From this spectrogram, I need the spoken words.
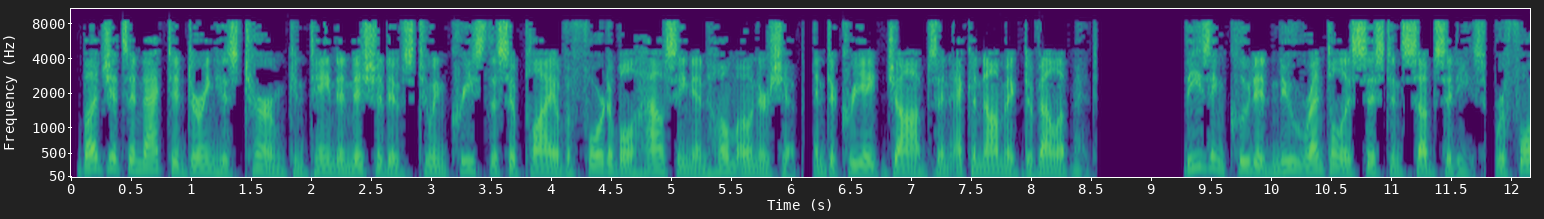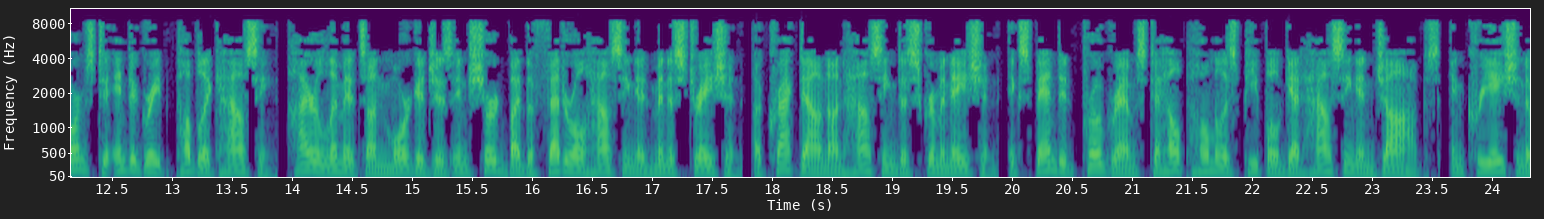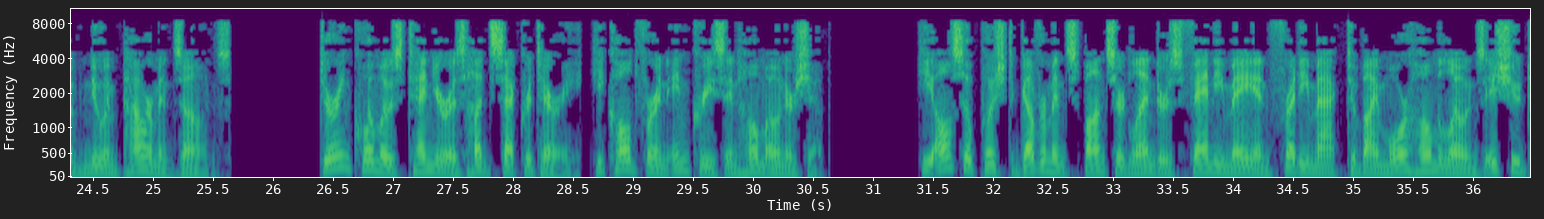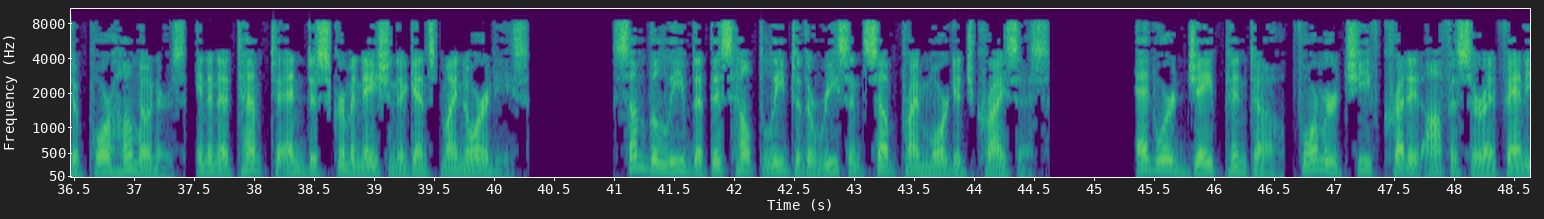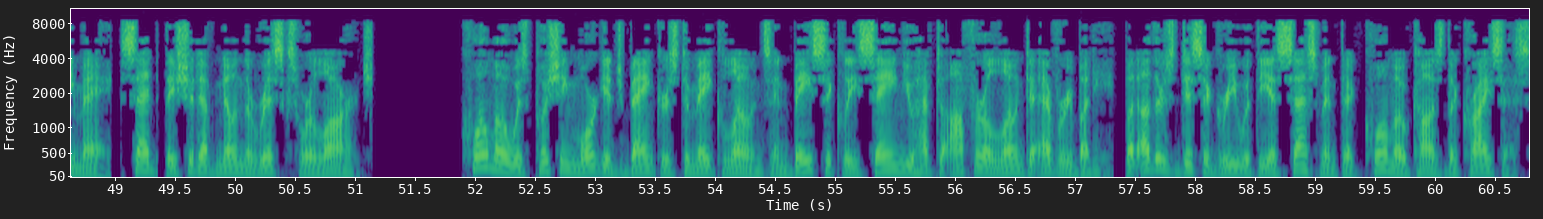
Budgets enacted during his term contained initiatives to increase the supply of affordable housing and home ownership, and to create jobs and economic development. These included new rental assistance subsidies, reforms to integrate public housing, higher limits on mortgages insured by the Federal Housing Administration, a crackdown on housing discrimination, expanded programs to help homeless people get housing and jobs, and creation of new empowerment zones. During Cuomo's tenure as HUD secretary, he called for an increase in home ownership. He also pushed government-sponsored lenders Fannie Mae and Freddie Mac to buy more home loans issued to poor homeowners, in an attempt to end discrimination against minorities. Some believe that this helped lead to the recent subprime mortgage crisis. Edward J. Pinto, former chief credit officer at Fannie Mae, said they should have known the risks were large. Cuomo was pushing mortgage bankers to make loans and basically saying you have to offer a loan to everybody, but others disagree with the assessment that Cuomo caused the crisis.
